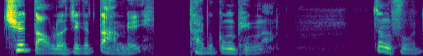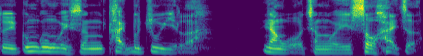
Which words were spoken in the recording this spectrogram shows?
却倒了这个大霉，太不公平了。政府对公共卫生太不注意了，让我成为受害者，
